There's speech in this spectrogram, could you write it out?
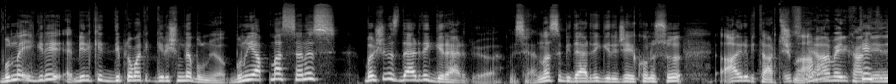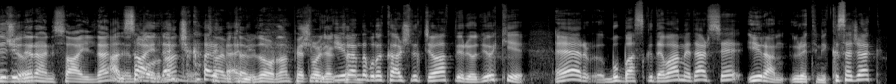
Bununla ilgili bir iki diplomatik girişimde bulunuyor. Bunu yapmazsanız başınız derde girer diyor. Mesela nasıl bir derde gireceği konusu ayrı bir tartışma işte ama Amerikan denizcileri hani sahilden hani sahilden doğrudan, çıkar tabii, yani. tabii doğrudan petrol Şimdi İran da buna karşılık cevap veriyor. Diyor ki eğer bu baskı devam ederse İran üretimi kısacak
